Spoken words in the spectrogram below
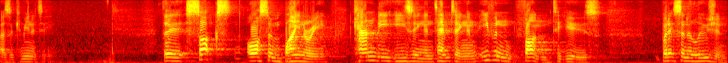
as a community. The sucks awesome binary can be easing and tempting and even fun to use, but it's an illusion.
